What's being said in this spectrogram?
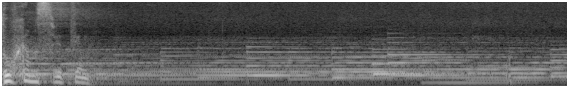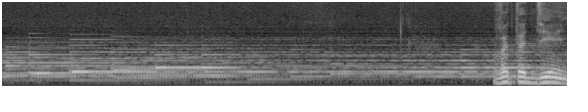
Духом Святым. В этот день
